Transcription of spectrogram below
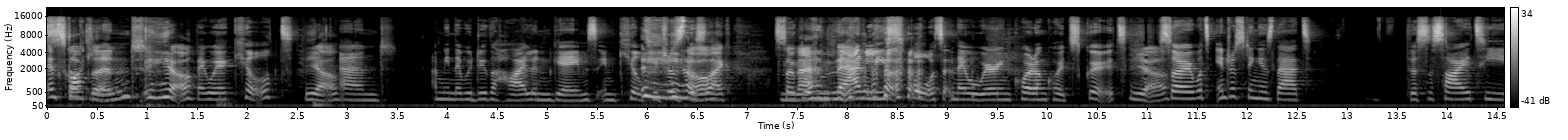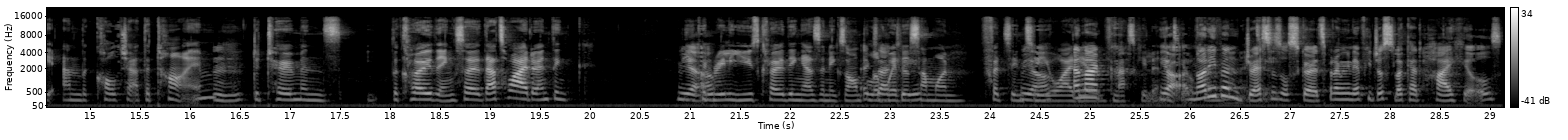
In Scotland, Scotland. Yeah. they wear kilt. Yeah. And, I mean, they would do the Highland Games in kilts, which was this, like, so Manly. manly sport, and they were wearing quote unquote skirts. Yeah. So what's interesting is that the society and the culture at the time Mm. determines the clothing. So that's why I don't think yeah. you can really use clothing as an example of whether someone fits into Yeah. your And, idea like, of masculinity. Yeah, not even dresses or skirts, but I mean, if you just look at high heels,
